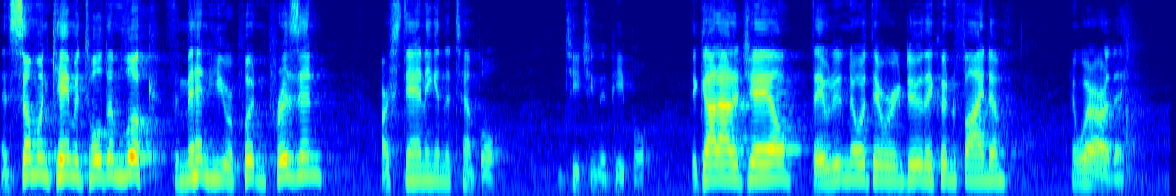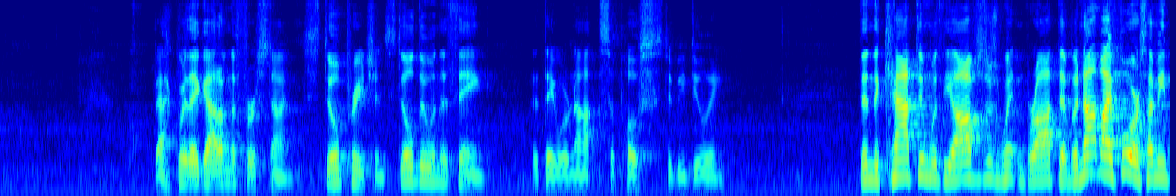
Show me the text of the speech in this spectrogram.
And someone came and told them, Look, the men who were put in prison are standing in the temple and teaching the people. They got out of jail. They didn't know what they were going to do. They couldn't find them. And where are they? Back where they got them the first time. Still preaching, still doing the thing that they were not supposed to be doing. Then the captain with the officers went and brought them, but not by force. I mean,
